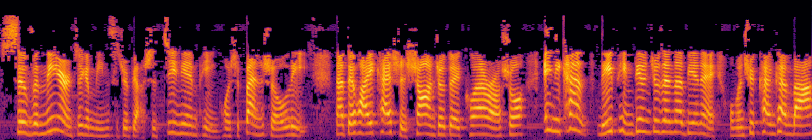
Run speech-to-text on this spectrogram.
，souvenir 这个名词就表示纪念品或是伴手礼。那对话一开始，Sean 就对 Clara 说：“哎，你看礼品店就在那边哎，我们去看看吧。”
